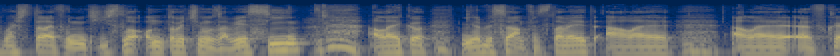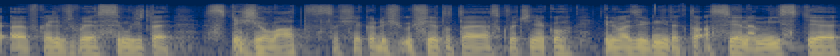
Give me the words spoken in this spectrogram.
vaše telefonní číslo, on to většinou zavěsí, ale jako měl by se vám představit, ale, ale v, v každém případě si můžete stěžovat, což jako když už je to té skutečně jako invazivní, tak to asi je na místě,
